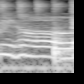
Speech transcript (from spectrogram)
me home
